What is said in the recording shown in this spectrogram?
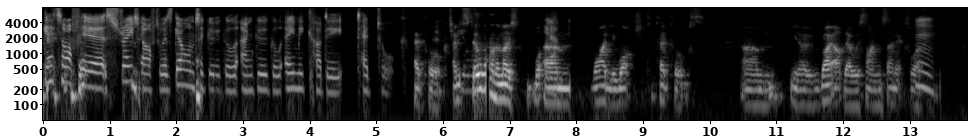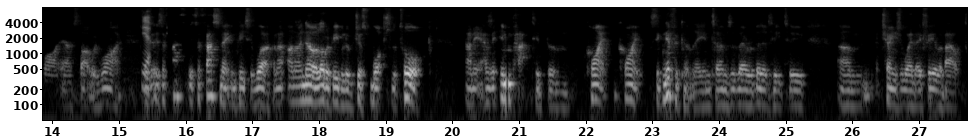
get off here straight afterwards. Go on to Google and Google Amy Cuddy TED Talk. TED Talk, and, and it's still one of the most um, yeah widely watched TED talks. Um, you know, right up there with Simon Sinek's work. Mm. Uh, start with why. Yeah. It's, it's, a it's a fascinating piece of work, and I, and I know a lot of people who've just watched the talk, and it has impacted them quite quite significantly in terms of their ability to um, change the way they feel about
